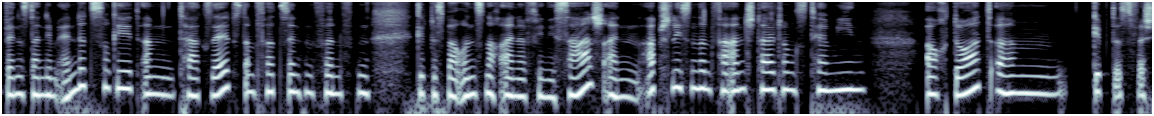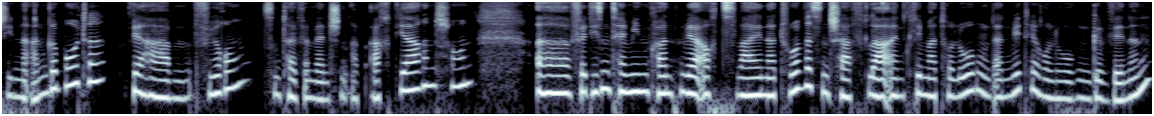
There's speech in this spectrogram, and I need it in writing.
wenn es dann dem Ende zugeht, am Tag selbst, am 14.05., gibt es bei uns noch eine Finissage, einen abschließenden Veranstaltungstermin. Auch dort ähm, gibt es verschiedene Angebote. Wir haben Führung, zum Teil für Menschen ab acht Jahren schon. Äh, für diesen Termin konnten wir auch zwei Naturwissenschaftler, einen Klimatologen und einen Meteorologen gewinnen.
